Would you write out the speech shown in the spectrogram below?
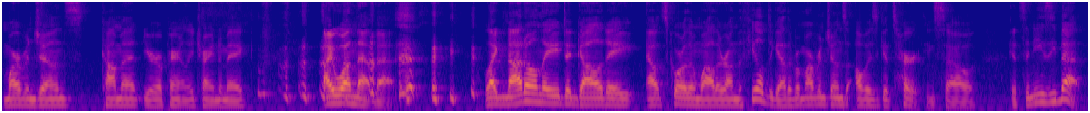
Marvin Jones comment you're apparently trying to make? I won that bet. Like, not only did Golladay outscore them while they're on the field together, but Marvin Jones always gets hurt, and so it's an easy bet.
